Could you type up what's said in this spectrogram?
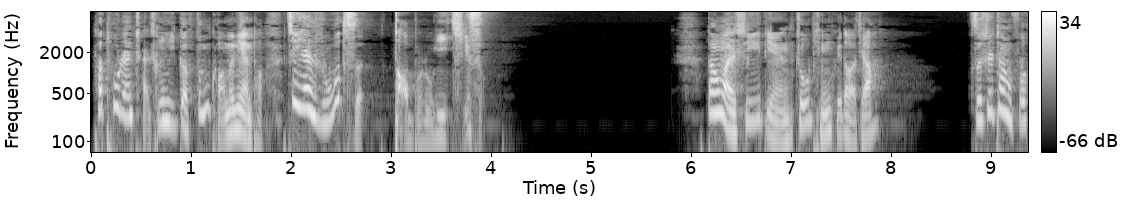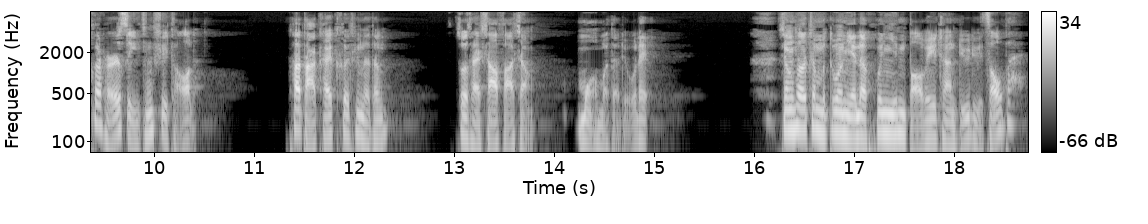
他突然产生一个疯狂的念头：既然如此，倒不如一起死。当晚十一点，周平回到家。此时，丈夫和儿子已经睡着了。她打开客厅的灯，坐在沙发上，默默的流泪。想到这么多年的婚姻保卫战屡屡遭败，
